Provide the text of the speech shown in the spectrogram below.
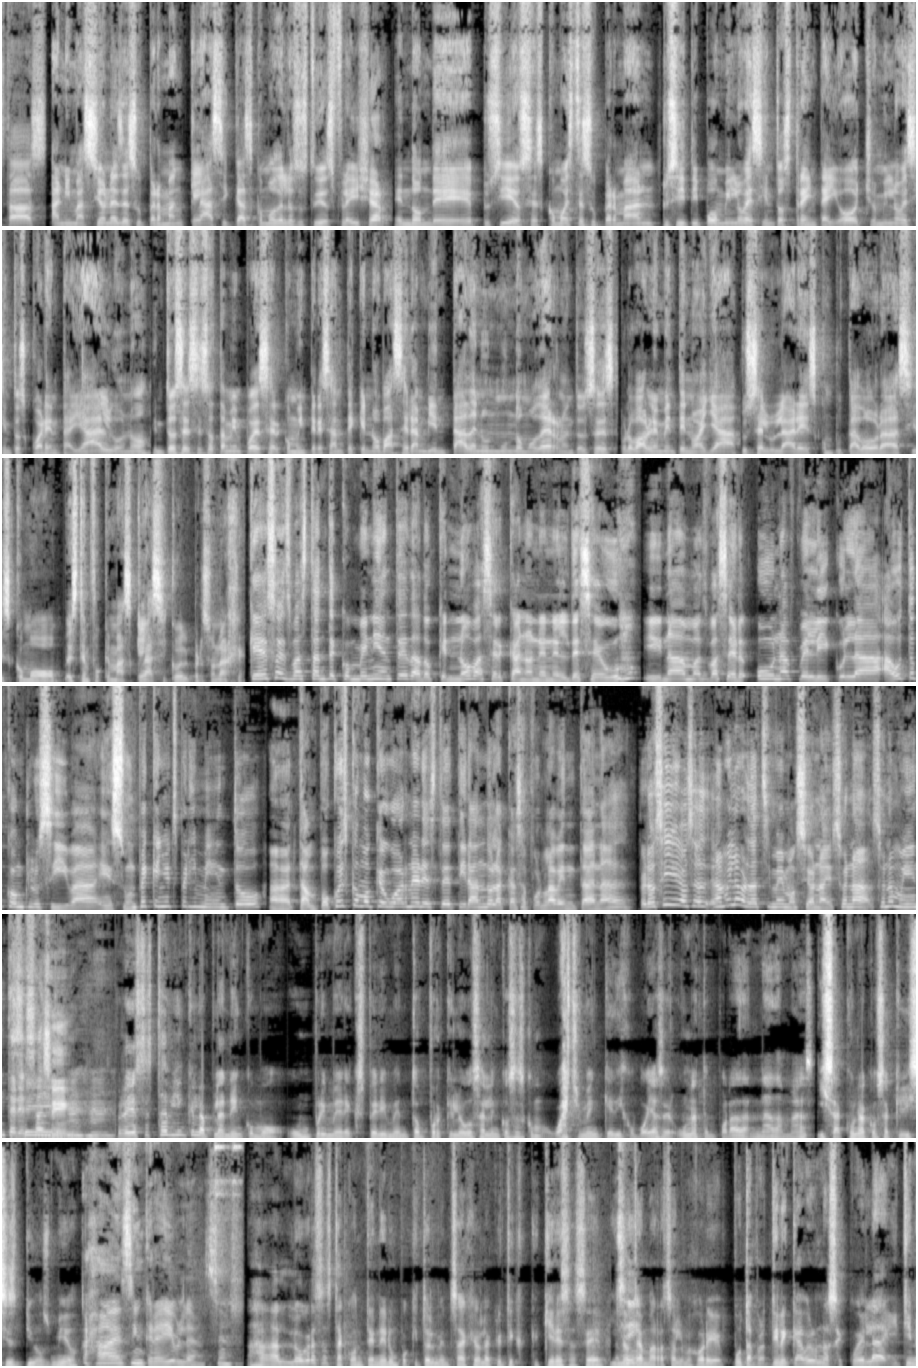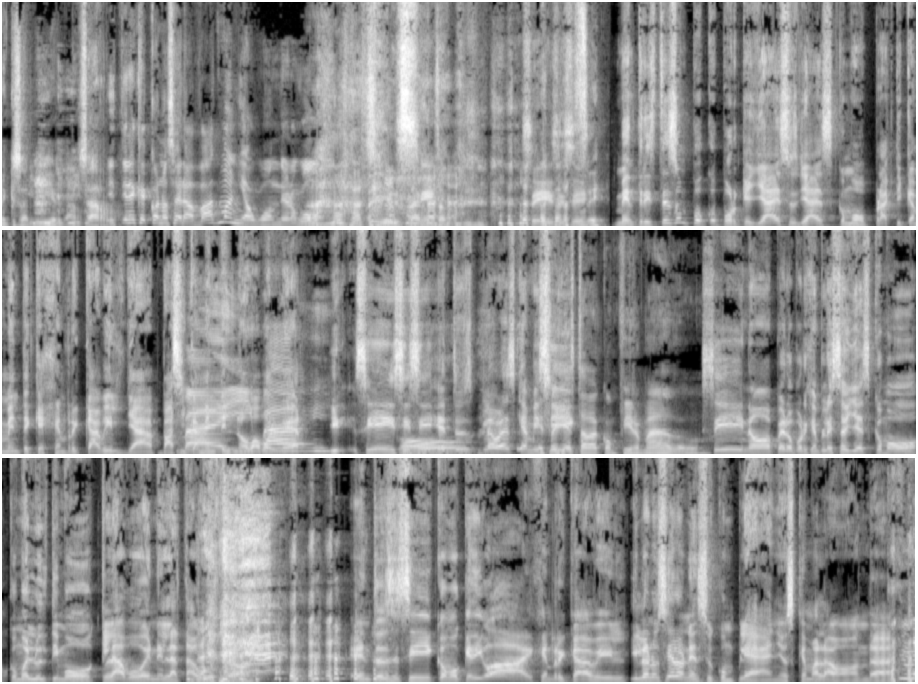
animaciones de Superman clásicas como de los estudios Fleischer, en donde, pues sí, es como este Superman, pues sí, tipo 1938, 1940 y algo, ¿no? Entonces, eso también puede ser como interesante, que no va a ser ambientada en un mundo moderno, entonces probablemente no haya tus celulares, computadoras, y es como este enfoque más clásico del personaje. Que eso es bastante conveniente, dado que no va a ser canon en el DCU y nada más va a ser una película autoconclusiva, es un pequeño experimento. Ah, tampoco es como que Warner esté tirando la casa por la ventana, pero sí, o sea, a mí la verdad sí me emociona y suena, suena muy interesante. Sí. Pero ya está, está bien que la planeen como un primer experimento porque luego salen cosas como Watchmen que dijo voy a hacer una temporada nada más y saca una cosa que dices Dios mío. Ajá, es increíble, sí. Ajá, logras hasta contener un poquito el mensaje o la crítica que quieres hacer y no Sí. te amarras a lo mejor, eh, puta, pero tiene que haber una secuela y tiene que salir bizarro. Y tiene que conocer a Batman y a Wonder Woman. sí, exacto. Sí, sí, sí, Sí. Me entristece un poco porque ya eso ya es como prácticamente que Henry Cavill ya básicamente Bye, no va a volver. Y- sí, sí, sí. Oh. Entonces, la verdad es que a mí Eso sí. ya estaba confirmado. Sí, no, pero por ejemplo, eso ya es como, como el último clavo en el ataúd, ¿no? Entonces sí, como que digo, ay, Henry Cavill. Y lo anunciaron en su cumpleaños, qué mala onda.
